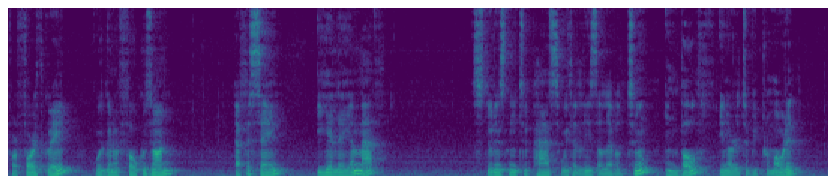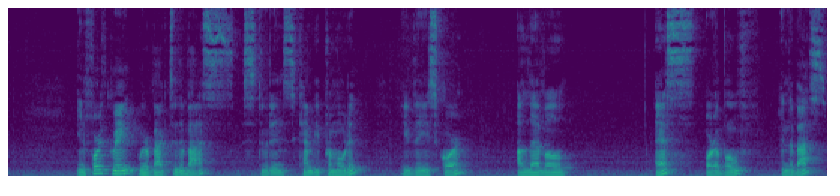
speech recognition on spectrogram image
For fourth grade, we're going to focus on FSA, ELA, and math. Students need to pass with at least a level 2 in both in order to be promoted. In fourth grade, we're back to the BAS. Students can be promoted if they score a level S or above in the BAS.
